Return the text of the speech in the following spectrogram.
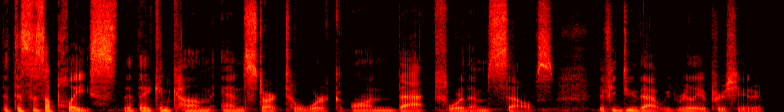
that this is a place that they can come and start to work on that for themselves. If you do that, we'd really appreciate it.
